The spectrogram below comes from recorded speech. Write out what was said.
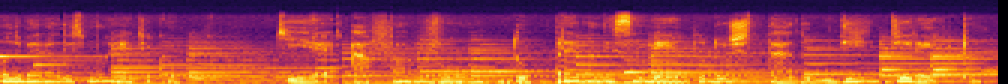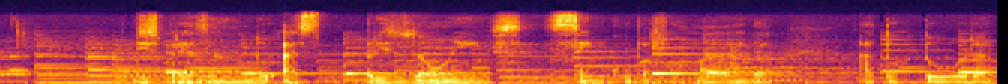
o liberalismo ético, que é a favor do prevalecimento do Estado de Direito, desprezando as prisões sem culpa formada, a tortura,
